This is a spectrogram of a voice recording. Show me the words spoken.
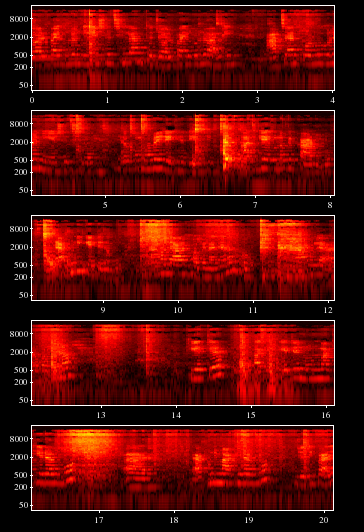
জলপাইগুলো নিয়ে এসেছিলাম, তো জলপাইগুলো আমি আচার করব বলে নিয়ে এসেছিলাম। এরকম ভাবেই রেখে দিয়েছি। আজকে এগুলোকে কাটবো। এখনই কেটে নেব। নাহলে আর হবে না, জানো তো? না হলে আর হবে না। কেটে, আগে কেটে নুন মাখিয়ে রাখব। আর এখনই মাখিয়ে রাখব। যদি পারি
